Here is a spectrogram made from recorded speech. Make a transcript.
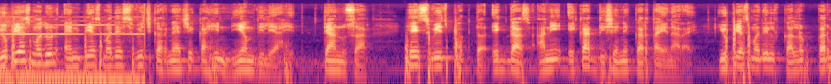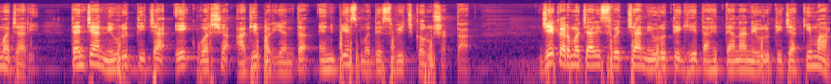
यू पी एसमधून एन पी एसमध्ये स्विच करण्याचे काही नियम दिले आहेत. त्यानुसार हे स्विच फक्त एकदाच आणि एकाच दिशेने करता येणार आहे. यू पी एसमधील कल कर्मचारी त्यांच्या निवृत्तीच्या एक वर्ष आधीपर्यंत एन पी एसमध्ये स्विच करू शकतात. जे कर्मचारी स्वेच्छा निवृत्ती घेत आहेत त्यांना निवृत्तीच्या किमान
